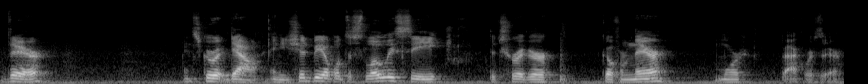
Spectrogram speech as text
there and screw it down. And you should be able to slowly see the trigger go from there more backwards there.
